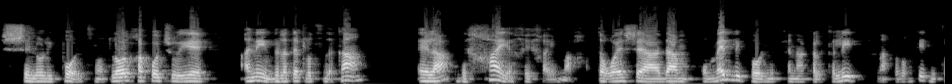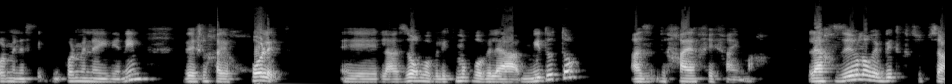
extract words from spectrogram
שלא ליפול, זאת אומרת לא לחכות שהוא יהיה עני ולתת לו צדקה, אלא וחי אחיך עמך. אתה רואה שהאדם עומד ליפול מבחינה כלכלית, מבחינה חברתית, מכל מיני, מכל מיני עניינים, ויש לך יכולת אה, לעזור בו ולתמוך בו ולהעמיד אותו, אז וחי אחיך עמך. להחזיר לו ריבית קצוצה,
